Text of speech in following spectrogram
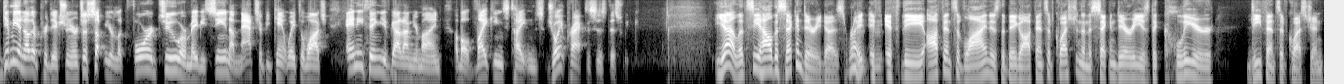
Give me another prediction or just something you look forward to, or maybe seeing a matchup you can't wait to watch. Anything you've got on your mind about Vikings Titans joint practices this week. Yeah, let's see how the secondary does, right? Mm-hmm. If if the offensive line is the big offensive question, then the secondary is the clear defensive question.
